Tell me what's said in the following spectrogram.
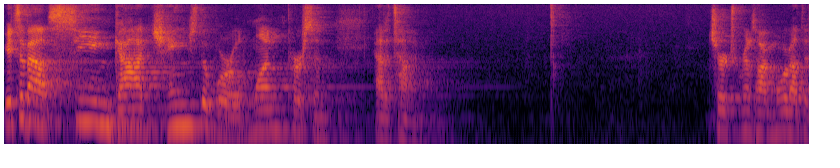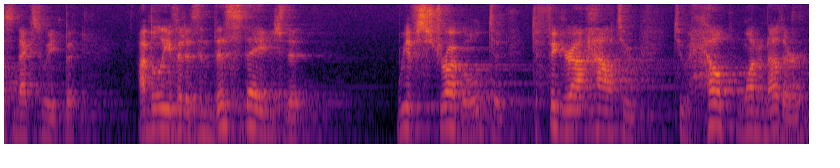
it's about seeing God change the world one person at a time. Church, we're going to talk more about this next week, but I believe it is in this stage that we have struggled to, to figure out how to, to help one another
